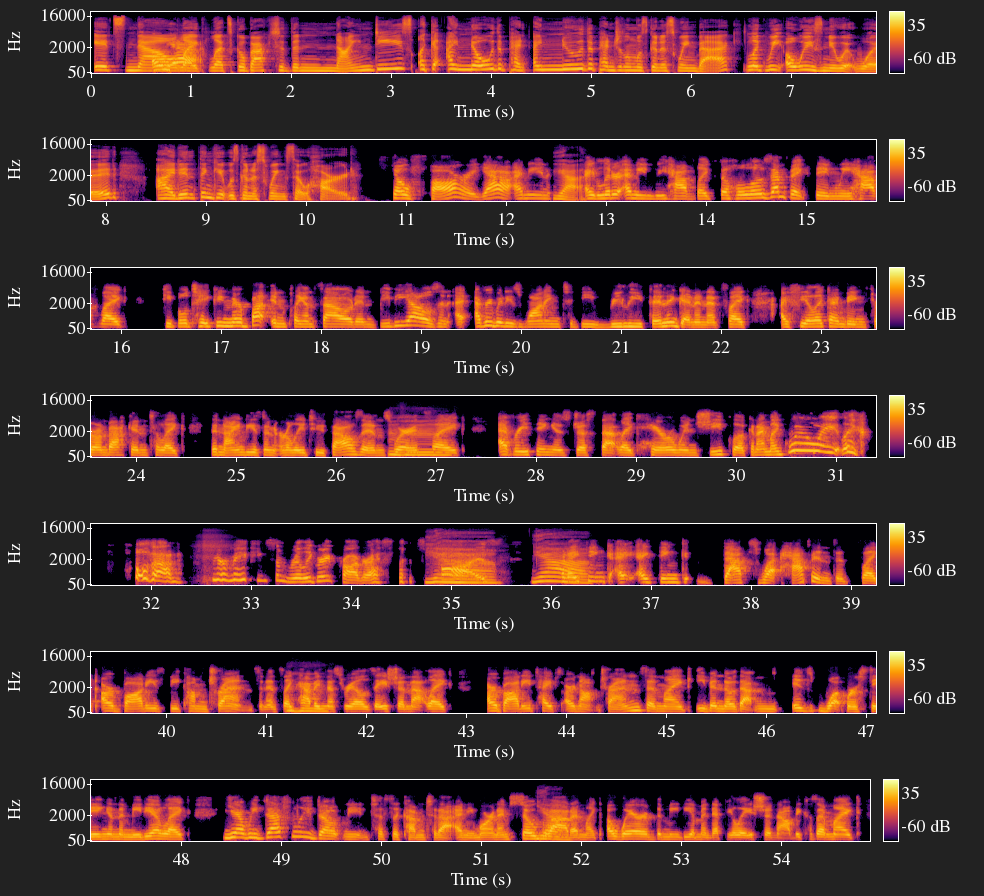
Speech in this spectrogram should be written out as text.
It's now yeah. like let's go back to the 90s. Like I know the pen I knew the pendulum was going to swing back. Like we always knew it would. I didn't think it was going to swing so hard. so far yeah i mean Yeah. I literally, I mean, we have like the whole Ozempic thing. We have like people taking their butt implants out and BBLs, and everybody's wanting to be really thin again. And it's like, I feel like I'm being thrown back into like the 90s and early 2000s where Mhm. it's like everything is just that like heroin chic look. And I'm like, wait, wait, like, hold on. We're making some really great progress. Let's yeah. pause. Yeah. But I think I, I think that's what happens. It's like our bodies become trends, and it's like having mm-hmm. this realization that like our body types are not trends, and like even though that is what we're seeing in the media, like yeah, we definitely don't need to succumb to that anymore. And I'm so Yeah. glad I'm like aware of the media manipulation now because I'm like,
